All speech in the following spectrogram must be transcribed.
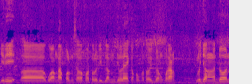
jadi eh, gue anggap kalau misalnya foto lo dibilang jelek apa foto lo dibilang kurang lu jangan ngedon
